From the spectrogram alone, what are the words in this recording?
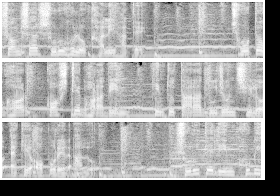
সংসার শুরু হলো খালি হাতে। ছোট ঘর, কষ্টে ভরা দিন, কিন্তু তারা দুজন ছিল একে অপরের আলো। শুরুতে দিন খুবই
